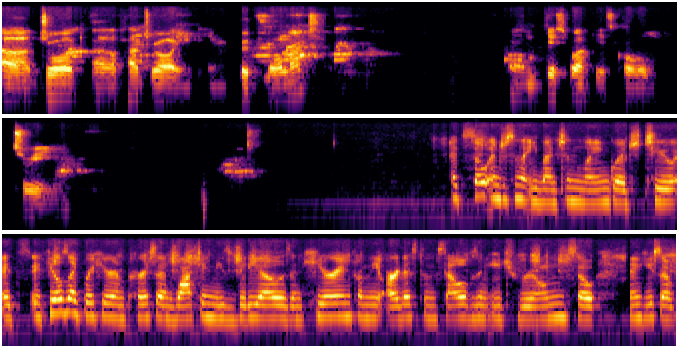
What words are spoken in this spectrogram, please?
uh, draw uh, her drawing in book format. And this work is called Tree. It's so interesting that you mentioned language too. It's it feels like we're here in person watching these videos and hearing from the artists themselves in each room. So thank you so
